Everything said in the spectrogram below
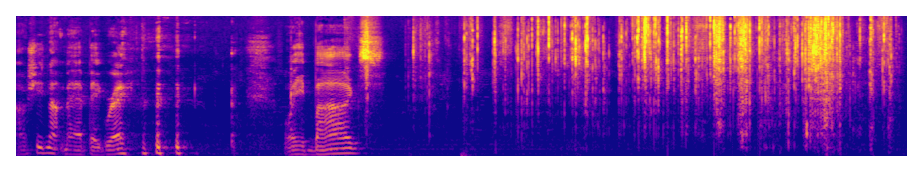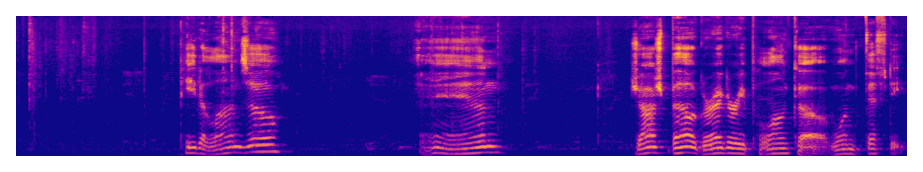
Oh, she's not mad, Big Ray. Wade Boggs. Pete Alonso. And Josh Bell, Gregory Polanco, 150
